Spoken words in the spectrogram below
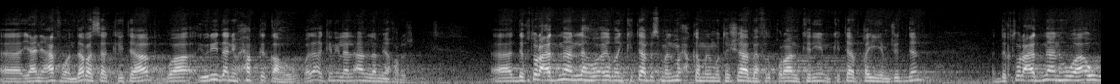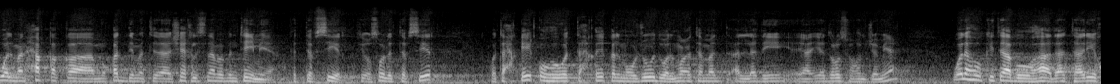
آه، يعني عفوا درس الكتاب ويريد أن يحققه ولكن إلى الآن لم يخرج. آه، الدكتور عدنان له أيضا كتاب اسمه المحكم المتشابه في القرآن الكريم كتاب قيم جدا. الدكتور عدنان هو أول من حقق مقدمة شيخ الإسلام ابن تيمية في التفسير في أصول التفسير. وتحقيقه هو التحقيق الموجود والمعتمد الذي يدرسه الجميع. وله كتابه هذا تاريخ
